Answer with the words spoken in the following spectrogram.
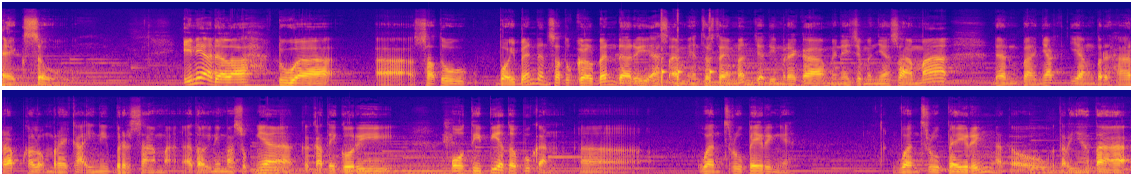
EXO. Ini adalah dua uh, satu boy band dan satu girl band dari SM Entertainment. Jadi mereka manajemennya sama dan banyak yang berharap kalau mereka ini bersama. Atau ini masuknya ke kategori OTP atau bukan? Uh, one true pairing ya. One true pairing atau ternyata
